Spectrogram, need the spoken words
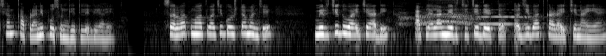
छान कापडाने पुसून घेतलेली आहे. सर्वात महत्त्वाची गोष्ट म्हणजे मिरची धुवायच्या आधी आपल्याला मिरचीचे देठं अजिबात काढायचे नाही आहे.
